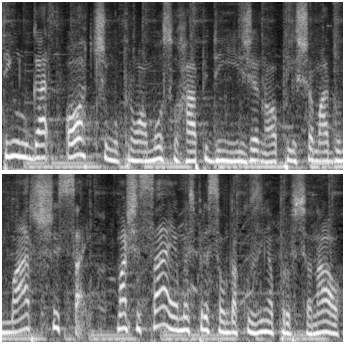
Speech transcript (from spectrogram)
Tem um lugar ótimo para um almoço rápido em Higienópolis chamado Marche Sai. Marche Sai é uma expressão da cozinha profissional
